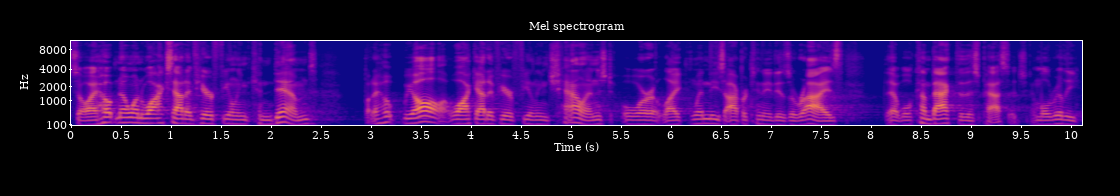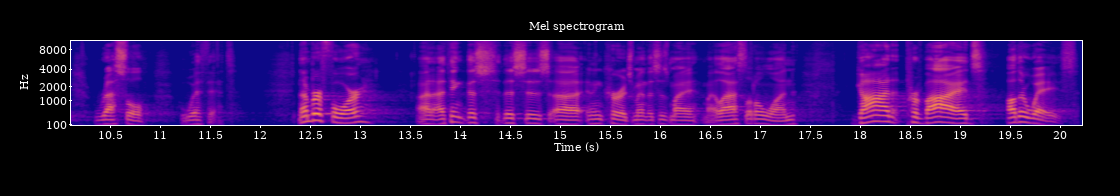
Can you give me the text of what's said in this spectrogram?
So I hope no one walks out of here feeling condemned, but I hope we all walk out of here feeling challenged or like when these opportunities arise, that we'll come back to this passage and we'll really wrestle with it. Number four, I think this, this is uh, an encouragement. This is my, my last little one. God provides other ways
